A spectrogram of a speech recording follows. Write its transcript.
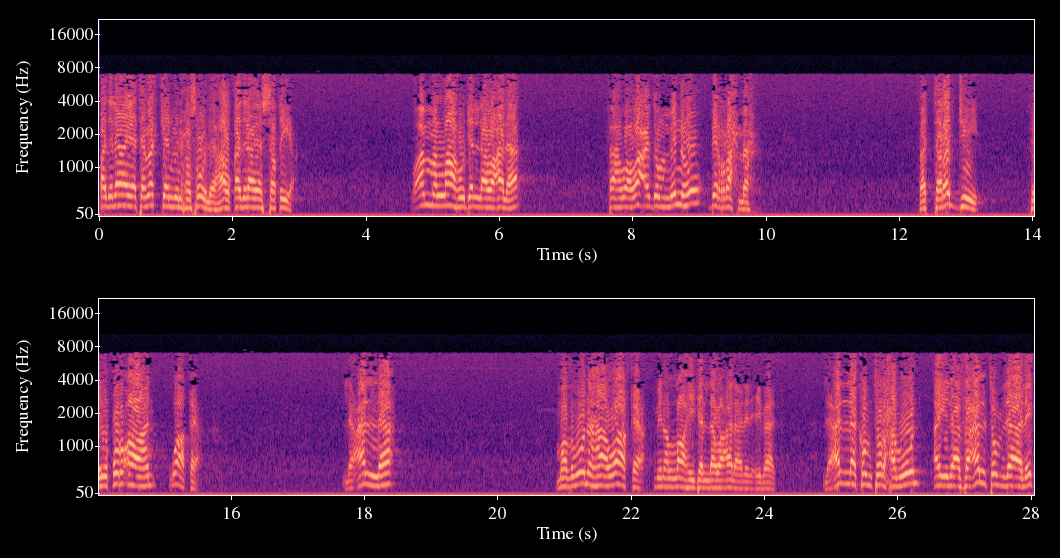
قد لا يتمكن من حصوله أو قد لا يستطيع. وأما الله جل وعلا فهو وعد منه بالرحمة. فالترجي في القرآن واقع. لعل مضمونها واقع من الله جل وعلا للعباد. لعلكم ترحمون أي إذا فعلتم ذلك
